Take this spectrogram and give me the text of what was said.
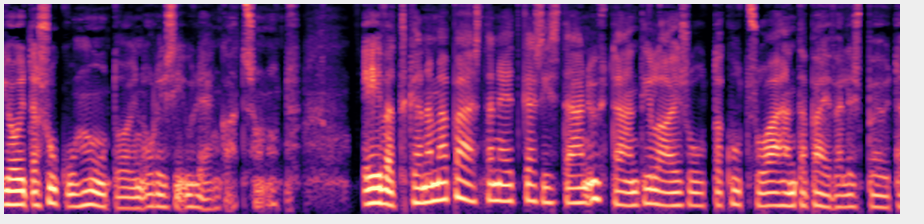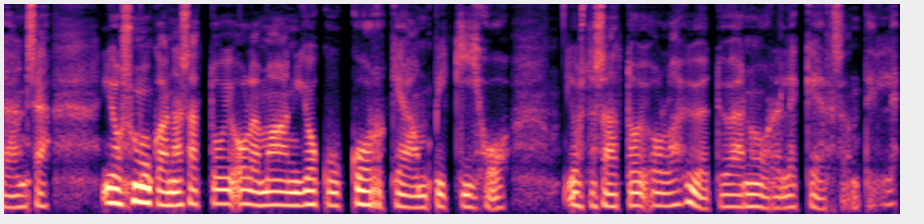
joita suku muutoin olisi ylen katsonut. Eivätkä nämä päästäneet käsistään yhtään tilaisuutta kutsua häntä päivällispöytäänsä, jos mukana sattui olemaan joku korkeampi kiho, josta saattoi olla hyötyä nuorelle kersantille.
